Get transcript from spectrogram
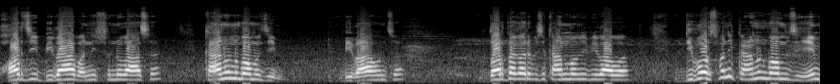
फर्जी विवाह भन्ने सुन्नुभएको छ? कानुन बमोजिम विवाह हुन्छ। दर्ता गरेपछि कानुन बमोजिम विवाह भयो। डिभोर्स पनि कानुन बमोजिम।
